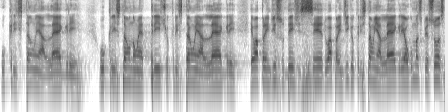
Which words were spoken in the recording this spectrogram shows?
o cristão é alegre. O cristão não é triste, o cristão é alegre. Eu aprendi isso desde cedo. Eu aprendi que o cristão é alegre. Algumas pessoas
